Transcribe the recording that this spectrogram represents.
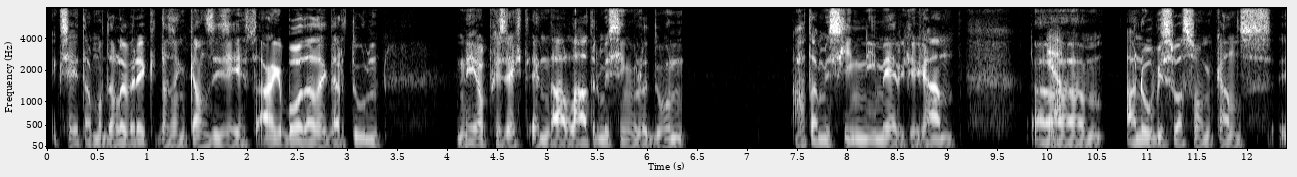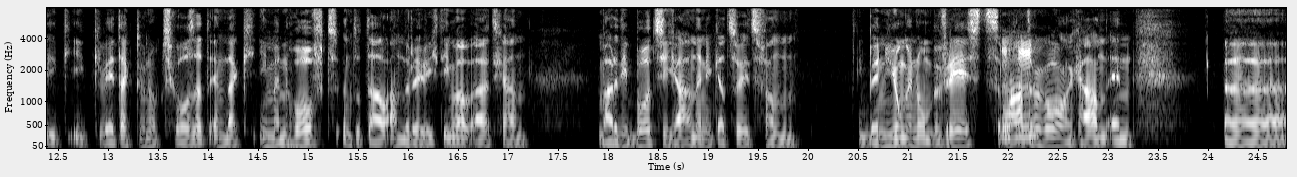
ik zeg het, dat modellenwerk, dat is een kans die zich heeft aangeboden. Had ik daar toen nee op gezegd en dat later misschien willen doen, had dat misschien niet meer gegaan. Ja. Ehm, Anubis was zo'n kans. Ik, ik weet dat ik toen op school zat en dat ik in mijn hoofd een totaal andere richting wou uitgaan. Maar die bood zich aan en ik had zoiets van... Ik ben jong en onbevreesd, laten we gewoon gaan. En eh,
